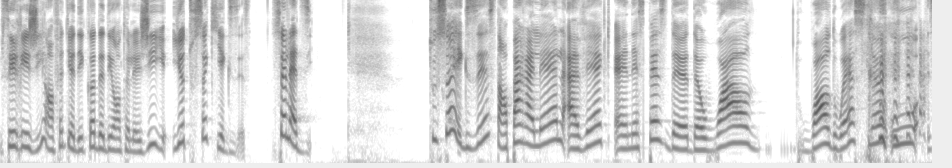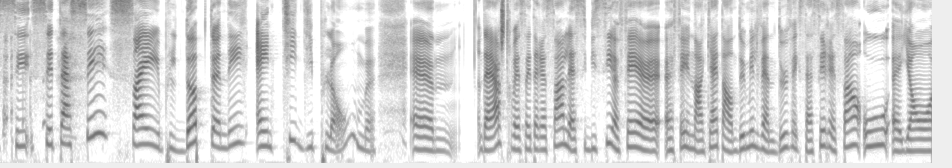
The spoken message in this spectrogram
c'est régi, en fait, il y a des codes de déontologie. Il y a tout ça qui existe. Cela dit, tout ça existe en parallèle avec une espèce de, de wild Wild West, là, où c'est- assez simple d'obtenir un petit diplôme. Euh, D'ailleurs, je trouvais ça intéressant. La CBC a fait, euh, a fait une enquête en 2022, fait que c'est assez récent, où euh, ils ont...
